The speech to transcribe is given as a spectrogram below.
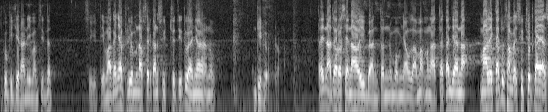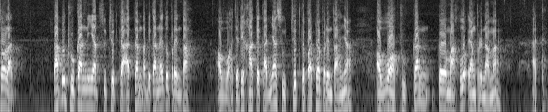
itu pikiran Imam Suyuti makanya beliau menafsirkan sujud itu hanya Dilo. Tapi nak cara Senawi Banten umumnya ulama mengatakan ya nak malaikat itu sampai sujud kayak sholat. Tapi bukan niat sujud ke Adam tapi karena itu perintah Allah. Jadi hakikatnya sujud kepada perintahnya Allah bukan ke makhluk yang bernama Adam.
